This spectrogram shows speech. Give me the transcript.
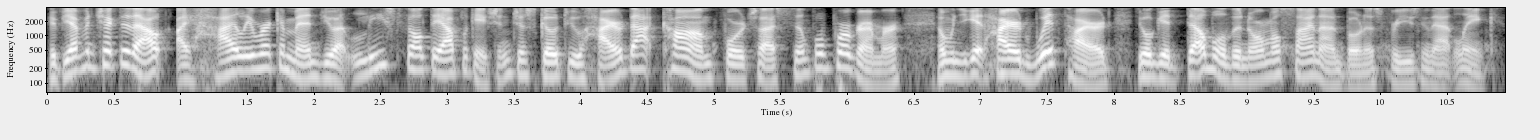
If you haven't checked it out, I highly recommend you at least fill out the application. Just go to Hired.com forward slash simple programmer, and when you get hired with Hired, you'll get double the normal sign on bonus for using that link.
